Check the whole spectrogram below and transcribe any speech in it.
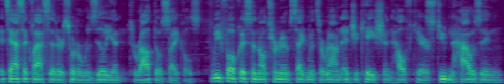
It's asset classes that are sort of resilient throughout those cycles. We focus in alternative segments around education, healthcare, student housing,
